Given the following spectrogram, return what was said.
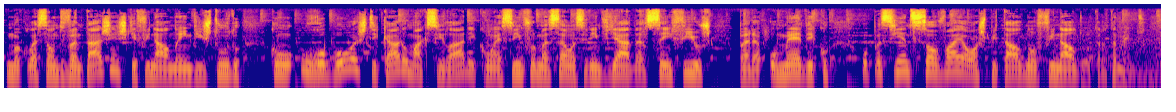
Uma coleção de vantagens que afinal nem diz tudo, com o robô a esticar o maxilar e com essa informação a ser enviada sem fios para o médico, o paciente só vai ao hospital no final do tratamento.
